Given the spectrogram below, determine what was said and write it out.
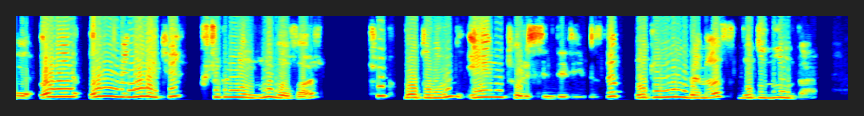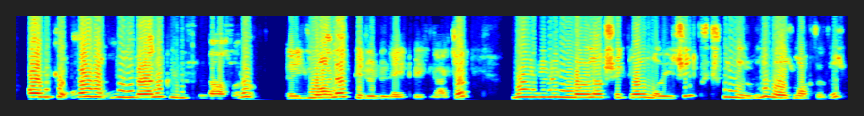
E, örneğin onun ve meleki küçük ünlü bozar. Türk bodunun ilin töresin dediğimizde bodunun demez bodunun der. Halbuki orada yuvarlak ünlüsünden sonra e, yuvarlak bir ünlüne ek beklerken bu ünlünün yuvarlak şekli olmadığı için küçük ünlü uyumunu bozmaktadır.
